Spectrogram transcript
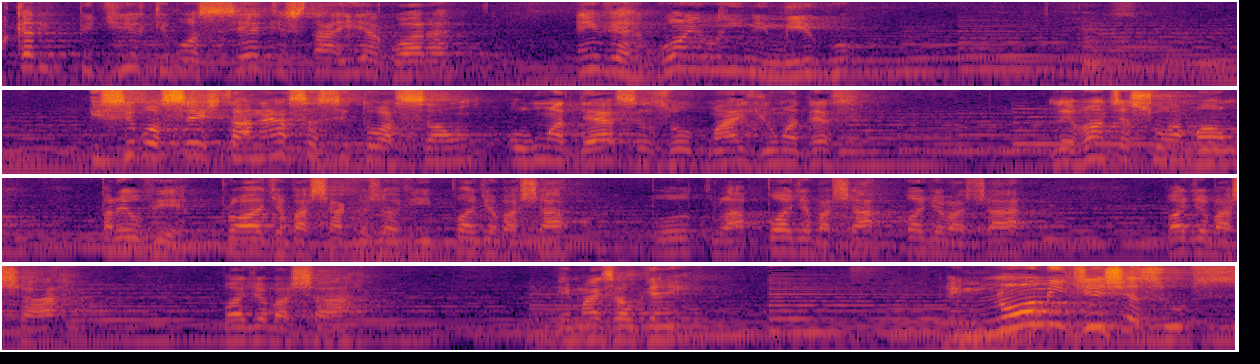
Eu quero pedir que você que está aí agora envergonhe o inimigo. E se você está nessa situação, ou uma dessas, ou mais de uma dessas, levante a sua mão para eu ver. Pode abaixar, que eu já vi. Pode abaixar. Outro lá, pode abaixar, pode abaixar, pode abaixar, pode abaixar. Tem mais alguém? Em nome de Jesus.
